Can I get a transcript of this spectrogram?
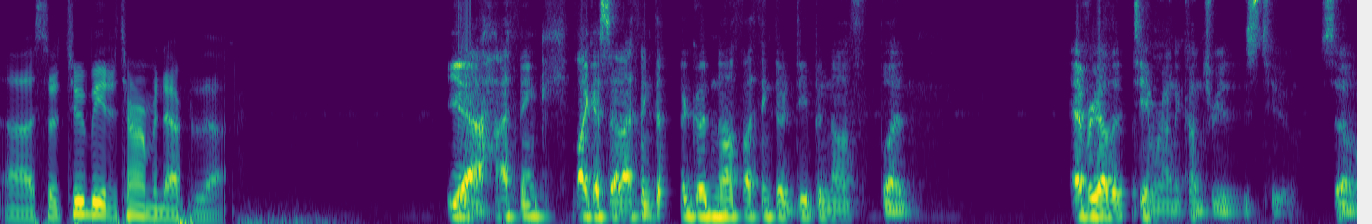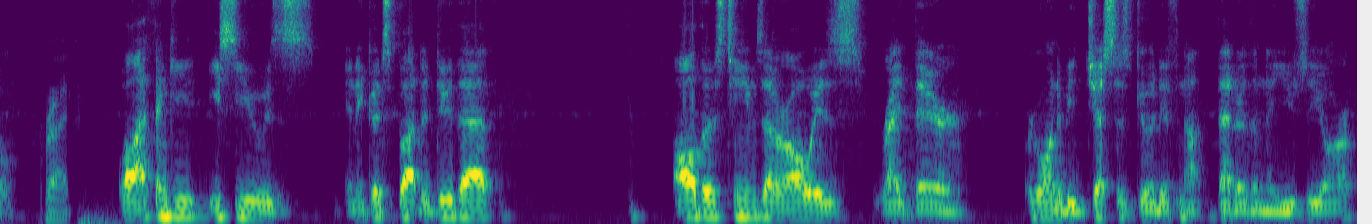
Uh, so to be determined after that. Yeah, I think, like I said, I think they're good enough. I think they're deep enough, but every other team around the country is too. So, right. Well, I think ECU is in a good spot to do that. All those teams that are always right there, are going to be just as good, if not better, than they usually are.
